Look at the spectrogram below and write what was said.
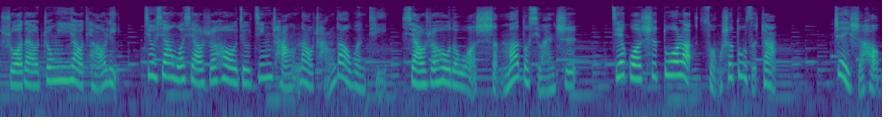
说到中医药调理，就像我小时候就经常闹肠道问题。小时候的我什么都喜欢吃，结果吃多了总是肚子胀。这时候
